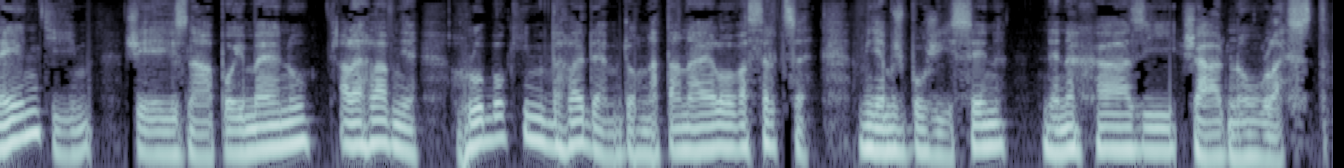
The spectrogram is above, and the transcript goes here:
nejen tím, že jej zná po jménu, ale hlavně hlubokým vhledem do Natanaelova srdce, v němž boží syn nenachází žádnou lest.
